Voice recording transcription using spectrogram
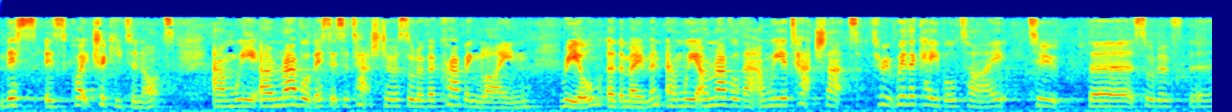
this is quite tricky to knot. And we unravel this. It's attached to a sort of a crabbing line reel at the moment, and we unravel that and we attach that through with a cable tie to the sort of the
